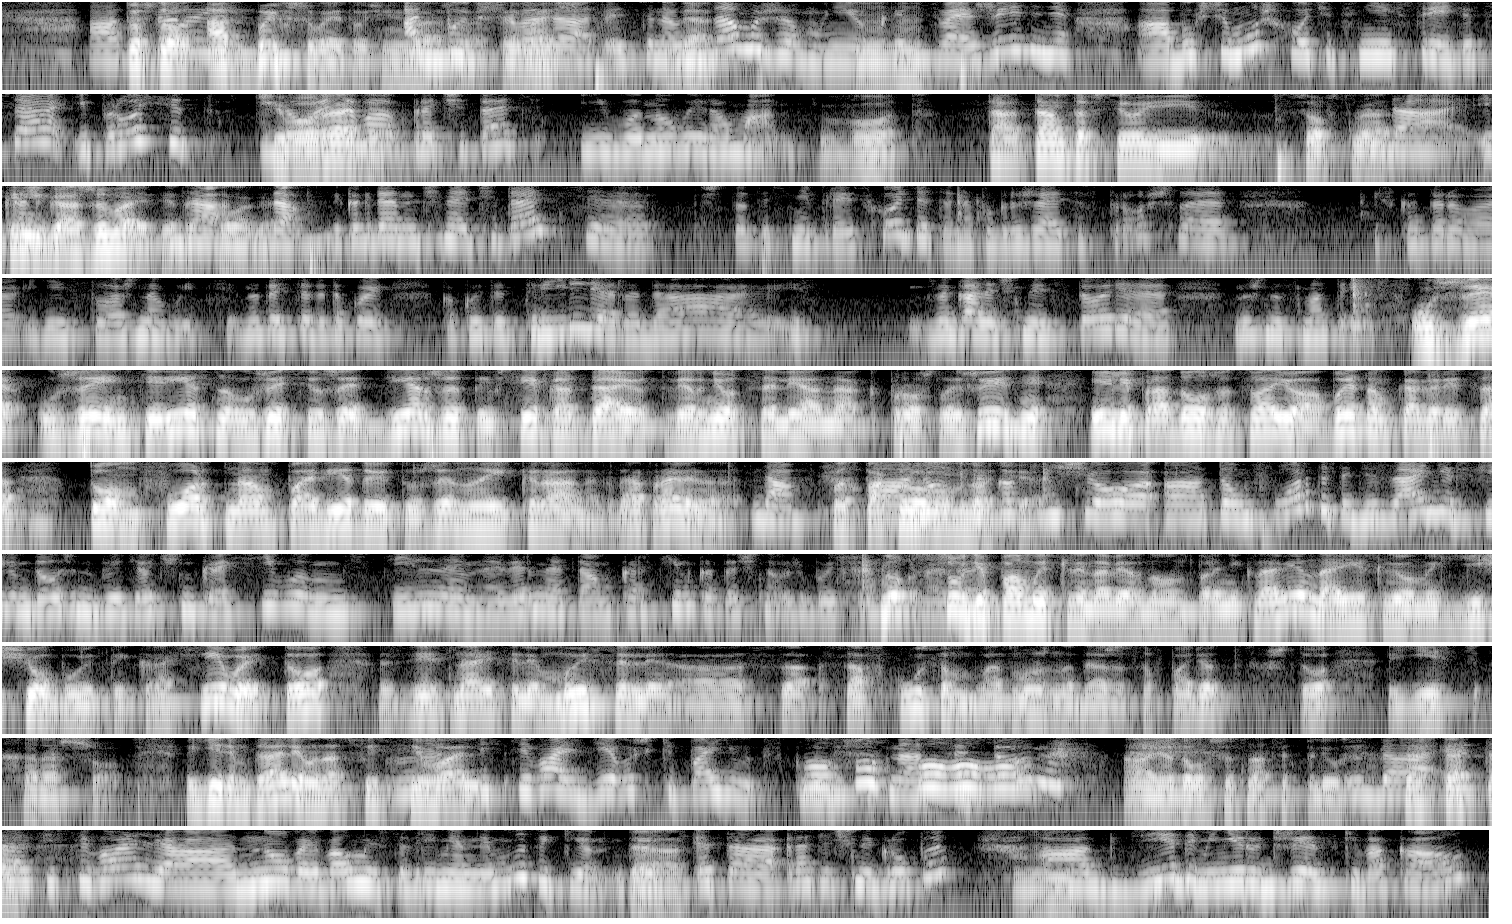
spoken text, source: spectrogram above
А, то, который... что от бывшего это очень от важно. От бывшего, понимаешь? да. То есть она да. уже замужем, у нее угу. своя жизнь, а бывший муж хочет с ней встретиться и просит Чего до ради? этого прочитать его новый роман. Вот. Там-то все и, собственно, да, и книга как... оживает, я да, так полагаю. Да, и когда она начинает читать, э, что-то с ней происходит, она погружается в прошлое, из которого ей сложно выйти. Ну, то есть это такой какой-то триллер, да, загадочная история, нужно смотреть. Уже, уже интересно, уже сюжет держит, и все гадают, вернется ли она к прошлой жизни или продолжит свое. Об этом, как говорится, Том Форд нам поведает уже на экранах, да, правильно? Да. Под покровом а, ну, ночи. Как еще а, Том Форд это дизайнер, фильм должен быть очень красивым, стильным, наверное, там картинка точно уже будет красивая. Ну, судя да? по мысли, наверное, он проникновенный, а если он еще будет и красивый, то здесь, знаете ли, мысль э, с, со вкусом, возможно, даже совпадет, что есть хорошо. Едем далее, у нас фестиваль. У нас фестиваль «Девушки поют» в клубе 16 тонн. А, я думал 16 плюс. Да, это фестиваль а, новой волны современной музыки. Так. То есть это различные группы, mm-hmm. где доминирует женский вокал.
